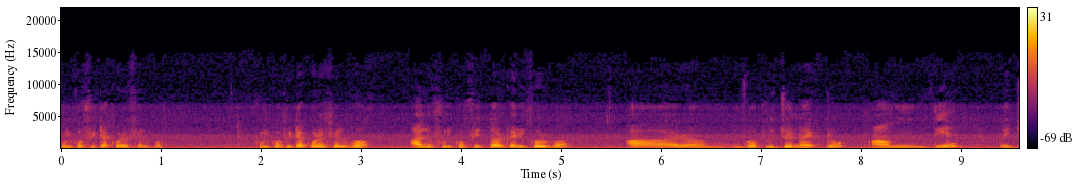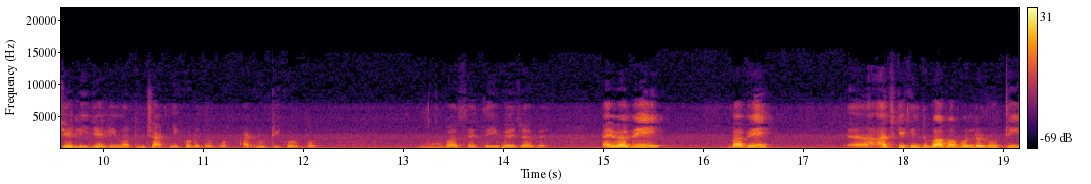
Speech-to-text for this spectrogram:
ফুলকপিটা করে ফেলব। ফুলকপিটা করে ফেলব, আলু ফুলকপির তরকারি করব, আর গোপলুর জন্য একটু আম দিয়ে ওই জেলি জেলি মতন চাটনি করে দেবো আর রুটি করব। বাস এতেই হয়ে যাবে। এই বাবি বাবি আজকে কিন্তু বাবা বলল রুটি।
